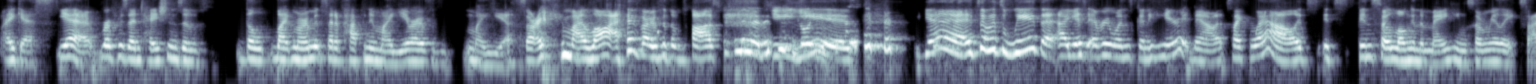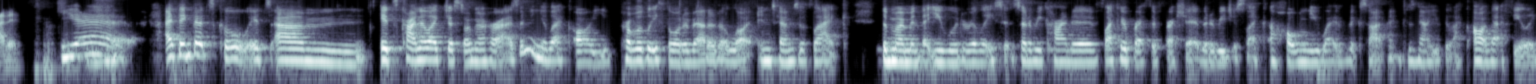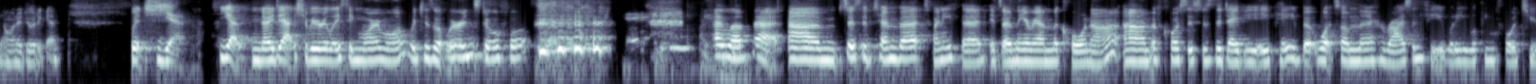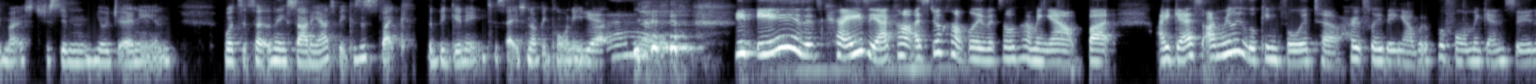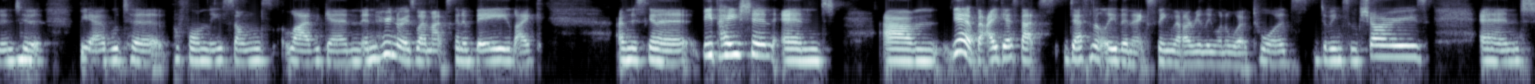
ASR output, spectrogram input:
I guess, yeah, representations of the like moments that have happened in my year over my year, sorry, my life over the past no, few years. yeah. And so it's weird that I guess everyone's going to hear it now. It's like, wow, it's it's been so long in the making. So I'm really excited. Yeah. I think that's cool. It's um it's kind of like just on the horizon and you're like, oh, you probably thought about it a lot in terms of like the moment that you would release it. So it'll be kind of like a breath of fresh air, but it'll be just like a whole new wave of excitement because now you'd be like, oh, that feeling, I want to do it again which yeah yeah no doubt should be releasing more and more which is what we're in store for I love that. Um, so September 23rd, it's only around the corner. Um, of course, this is the debut EP, but what's on the horizon for you? What are you looking forward to most just in your journey and what's it certainly starting out to be? Because it's like the beginning to say to not be corny. Yeah. it is. It's crazy. I can't, I still can't believe it's all coming out, but I guess I'm really looking forward to hopefully being able to perform again soon and to mm. be able to perform these songs live again. And who knows when that's going to be. Like, I'm just going to be patient and um yeah but i guess that's definitely the next thing that i really want to work towards doing some shows and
